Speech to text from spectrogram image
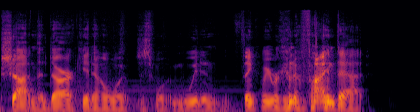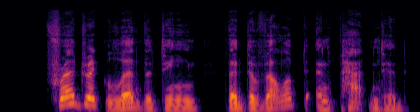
shot in the dark, you know, just we didn't think we were going to find that. Frederick led the team that developed and patented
